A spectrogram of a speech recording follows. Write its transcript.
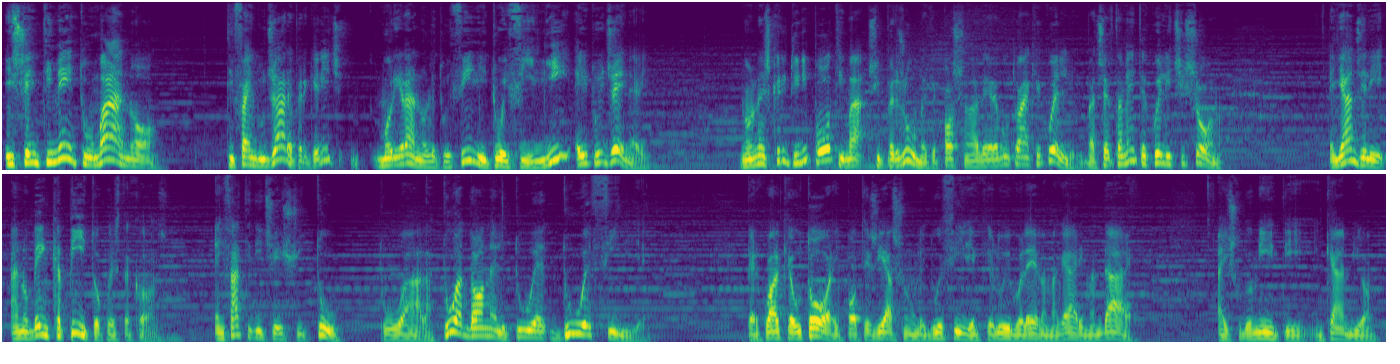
il sentimento umano ti fa indugiare perché lì moriranno le tue figlie, i tuoi figli e i tuoi generi. Non è scritto i nipoti, ma si presume che possano aver avuto anche quelli, ma certamente quelli ci sono. E gli angeli hanno ben capito questa cosa. E infatti dice, esci tu, tua, la tua donna e le tue due figlie. Per qualche autore, ipotesi A, sono le due figlie che lui voleva magari mandare ai Sudomiti in cambio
